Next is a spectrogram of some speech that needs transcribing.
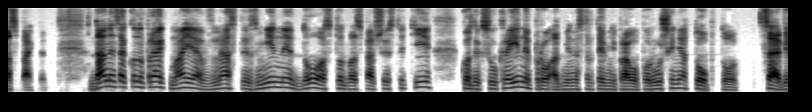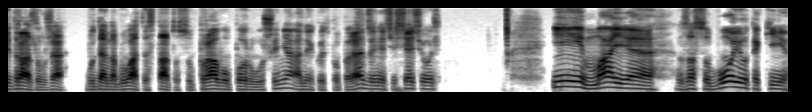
аспекти. Даний законопроект має внести зміни до 121 статті Кодексу України про адміністративні правопорушення, тобто це відразу вже буде набувати статусу правопорушення, а не якось попередження чи ще чогось. І має за собою такі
